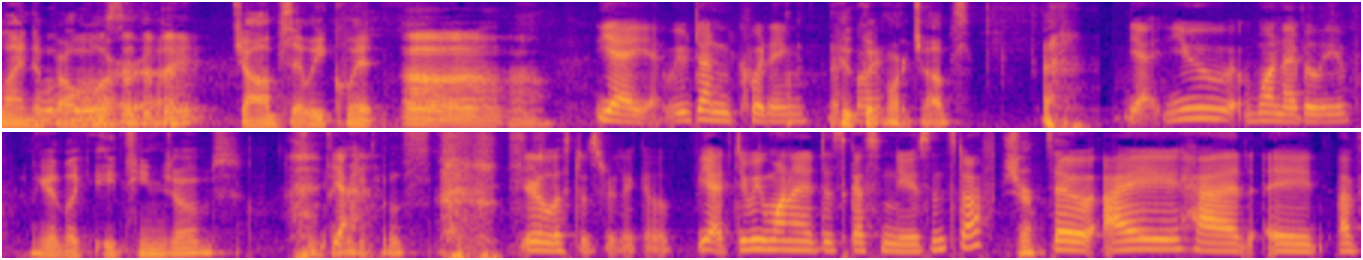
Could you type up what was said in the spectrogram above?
Lined up What- all what of our uh, debate? jobs that we quit. Uh, yeah, yeah. We've done quitting. Before. Who quit more jobs? Yeah, you won, I believe. I think I had like 18 jobs. Something Yeah. ridiculous. Your list was ridiculous. Yeah, do we want to discuss news and stuff? Sure. So I had a a,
